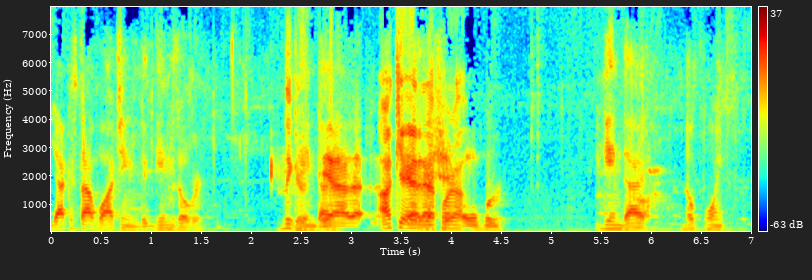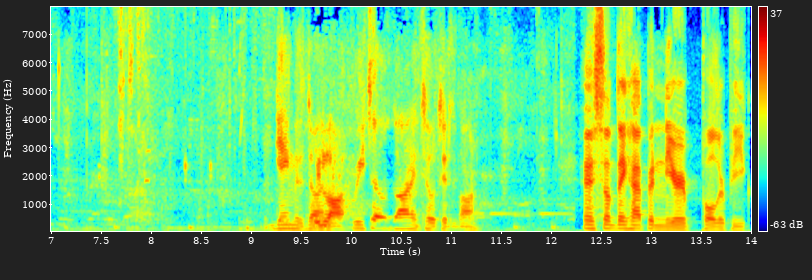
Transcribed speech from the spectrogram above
Y'all can stop watching. The game's over. Game Nigga. died. Yeah, that, I can't yeah, edit that part shit out. Over. Game died. No point. Game is done. We lost. Retail is gone and tilted is gone. And something happened near Polar Peak.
